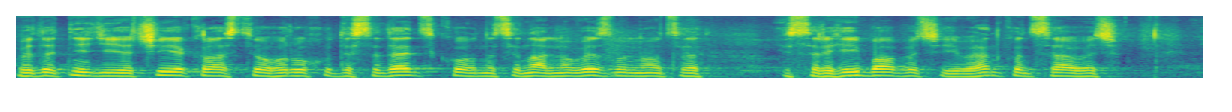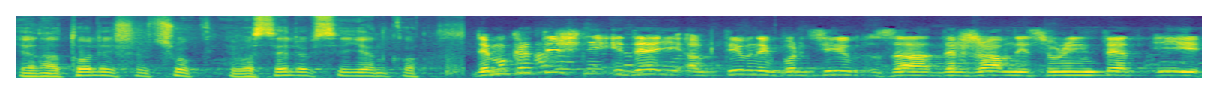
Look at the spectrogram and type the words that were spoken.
видатні діячі якраз цього руху дисидентського, національно-визвольного. Це і Сергій Бабич, і Євген Концевич, і Анатолій Шевчук, і Василь Овсієнко. Демократичні ідеї активних борців за державний суверенітет і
